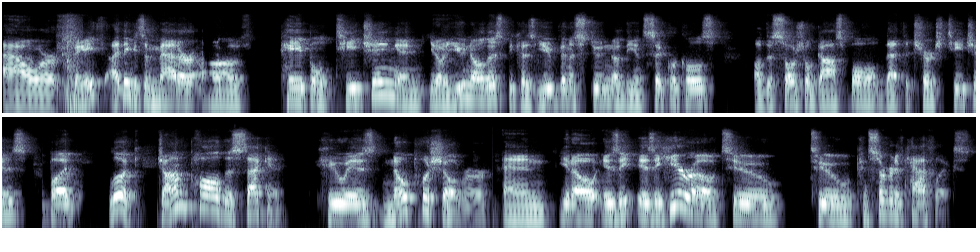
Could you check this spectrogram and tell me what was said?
our faith. I think it's a matter of papal teaching. And you know you know this because you've been a student of the encyclicals of the social gospel that the church teaches. But look john paul ii who is no pushover and you know is a, is a hero to to conservative catholics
